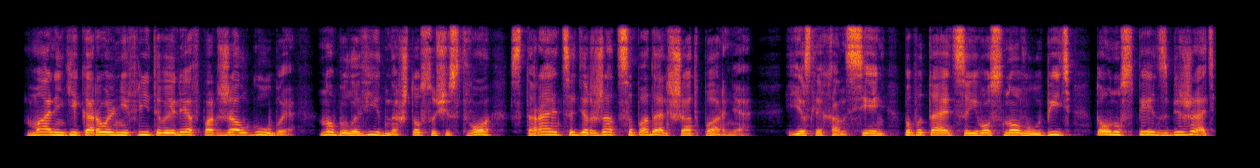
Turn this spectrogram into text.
Маленький король нефритовый лев поджал губы, но было видно, что существо старается держаться подальше от парня. Если Хан Сень попытается его снова убить, то он успеет сбежать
